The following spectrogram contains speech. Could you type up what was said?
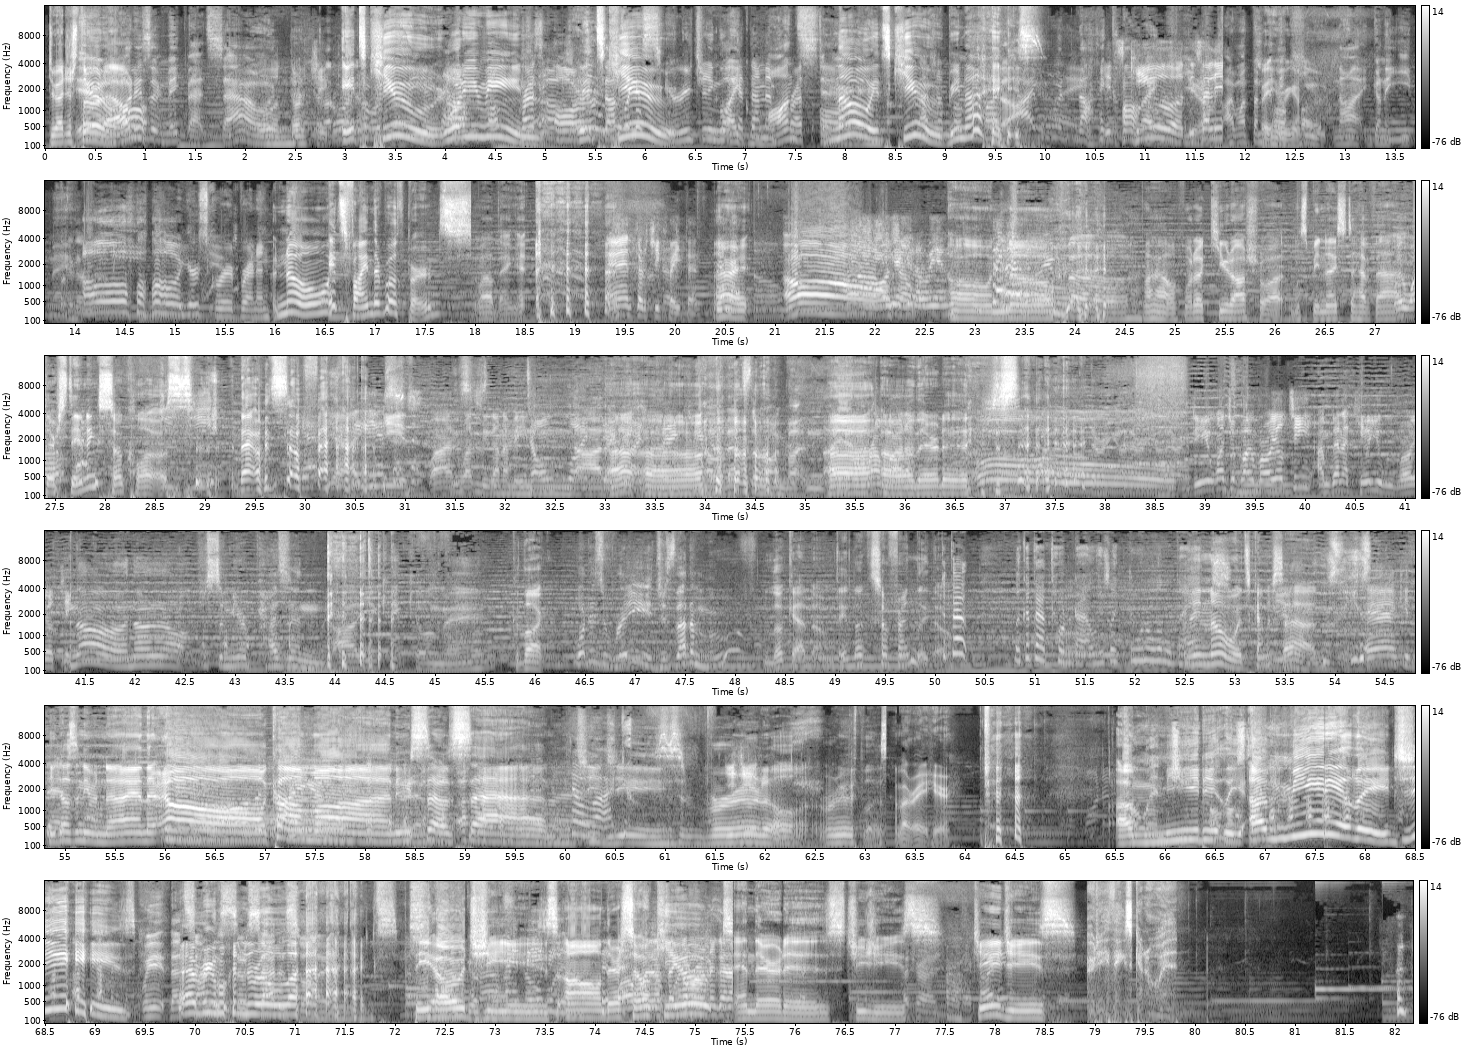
Do I just Ew, throw it Why out? does it make that Oh, sound? Dorothy. It's cute. What do you mean? Press It's It sounds like a cute. screeching like at them and press monster. No, it's cute. Be I nice. Would not It's call that cute. It's a li- I want them Wait, to be cute, not gonna eat me. Oh, you're screwed, Brennan. No, it's fine. They're both birds. Well, dang it. And Torchic Phaeton. All right. Oh, Oh, you're gonna win. Oh no. Wow, what a cute Oshawott. Must be nice to have that. Wait, what? They're standing so close. that was so Yeah, fast. Yeah, Please. it is. What, what's is he gonna be? Don't like Not it. Uh oh. No, that's the wrong button. Uh Wrong oh, button. there it is. Oh. Do you want to play royalty? I'm gonna kill you with royalty. No, no, no, no. I'm just a mere peasant. Uh, you can't kill him, man. Good luck. What is rage? Is that a move? Look at them. They look so friendly though. Look at that. Look at that Totodile. He's like doing a little dance. I know, it's kind of sad. He's, And he, He doesn't even know. And they're. Oh, come on. He's so sad. Come on. This is brutal, ruthless. How about right here? OMG, immediately, almost. immediately. Jeez. Wait, that Everyone so relax. The OGs. Oh, they're so Oh, second round, cute. And there it is. GG's. GG's. Oh, Who do you think's gonna win? I'm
